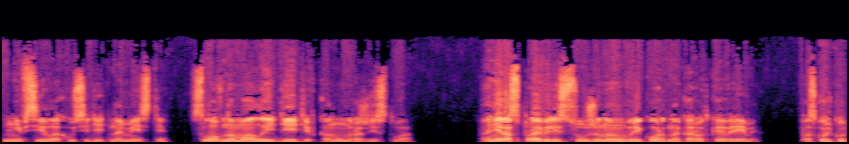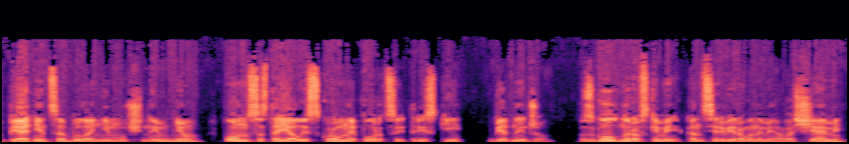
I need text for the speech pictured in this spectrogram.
не в силах усидеть на месте, словно малые дети в канун Рождества. Они расправились с ужином в рекордно короткое время. Поскольку пятница была не мучным днем, он состоял из скромной порции трески, бедный Джон, с голднеровскими консервированными овощами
